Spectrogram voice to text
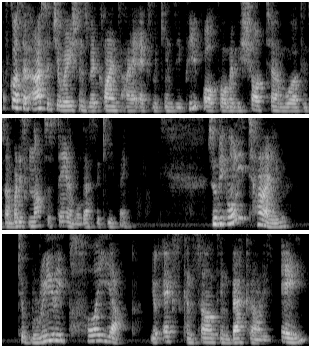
Of course, there are situations where clients hire ex McKinsey people for maybe short term work and so on, but it's not sustainable. That's the key thing. So the only time to really play up your ex consulting background is A,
